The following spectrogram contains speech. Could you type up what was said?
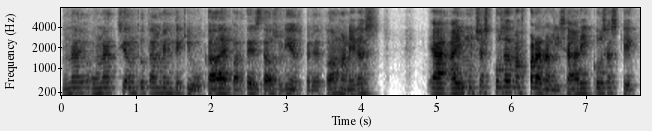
Una, una acción totalmente equivocada de parte de Estados Unidos, pero de todas maneras hay muchas cosas más para analizar y cosas que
